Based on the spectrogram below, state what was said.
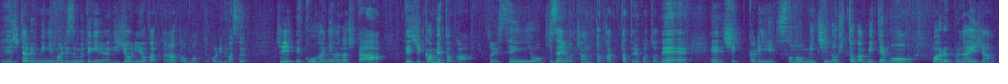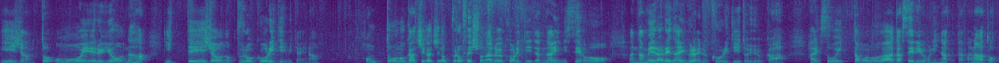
デジタルミニマリズム的には非常に良かったなと思っております。し、後半に話したデジカメとか、そういう専用機材をちゃんと買ったということで、えー、しっかりその道の人が見ても悪くないじゃん、いいじゃんと思えるような一定以上のプロクオリティみたいな、本当のガチガチのプロフェッショナルクオリティではないにせよ、舐められないぐらいのクオリティというか、はい、そういったものが出せるようになったかなと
